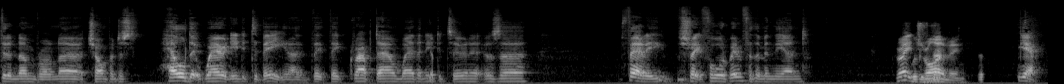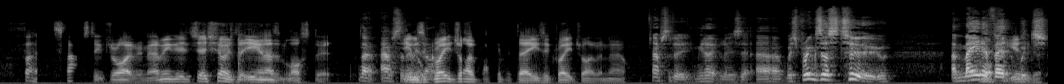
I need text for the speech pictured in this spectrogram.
did a number on uh, Chomp and just held it where it needed to be. You know, they they grabbed down where they needed to, and it was a fairly straightforward win for them in the end. Great Was that- driving. Yeah, Fantastic driving. I mean, it just shows that Ian hasn't lost it. no, absolutely. He absolutely. was a great driver back in the day. He's a great driver now. Absolutely, you don't lose it. Uh, which brings us to a main Well, event, years which,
